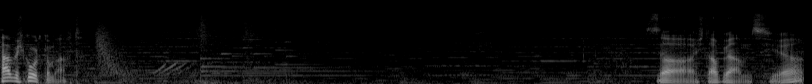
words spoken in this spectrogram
Habe ich gut gemacht. So, ich glaube, wir haben es hier.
